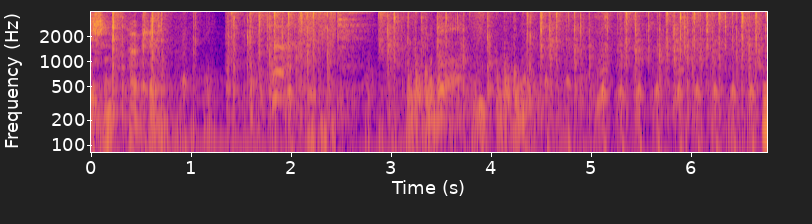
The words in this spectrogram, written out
animation. Okay.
